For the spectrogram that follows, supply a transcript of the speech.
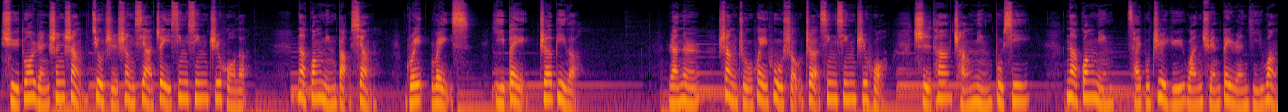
许多人身上就只剩下这一星星之火了，那光明宝相，Great Race。已被遮蔽了。然而，上主会护守这星星之火，使它长明不息，那光明才不至于完全被人遗忘。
